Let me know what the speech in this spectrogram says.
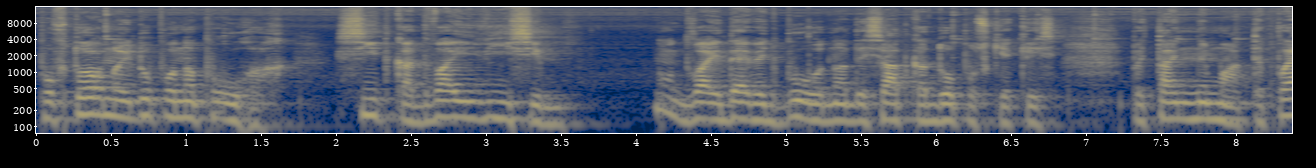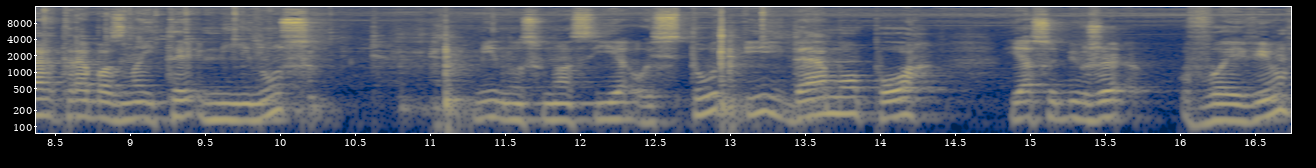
Повторно йду по напругах. Сітка 2,8. Ну, 2,9 був, одна десятка допуск якийсь. Питань нема. Тепер треба знайти мінус. Мінус у нас є ось тут. І йдемо по. Я собі вже вивів.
